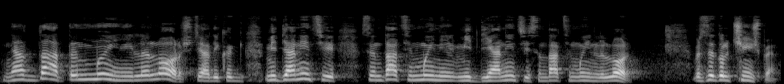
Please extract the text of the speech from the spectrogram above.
Ne-a dat în mâinile lor, știi? Adică midianiții sunt dați în mâinile, midianiții sunt dați în mâinile lor. Versetul 15.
